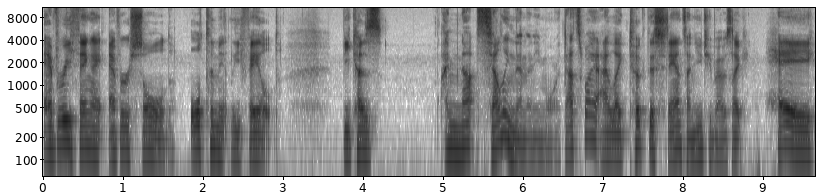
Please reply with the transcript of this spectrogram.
Everything I ever sold ultimately failed because I'm not selling them anymore. That's why I like took this stance on YouTube. I was like, "Hey,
